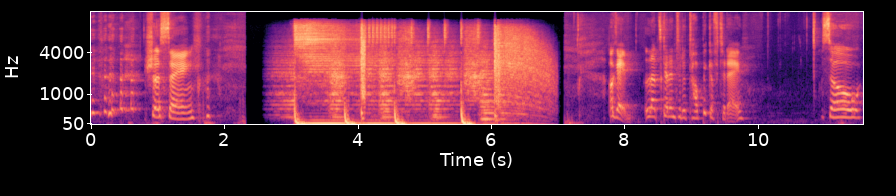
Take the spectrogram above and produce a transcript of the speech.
Just saying. okay, let's get into the topic of today. So,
